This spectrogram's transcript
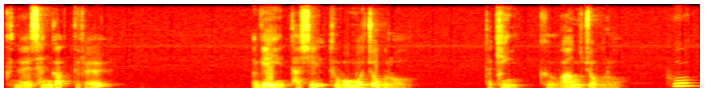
그녀의 생각들을 again 다시 to 뭐뭐 쪽으로 the king 그 왕 쪽으로 who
